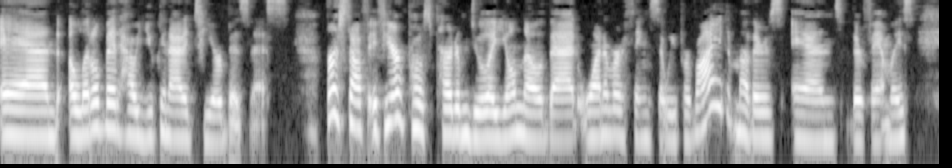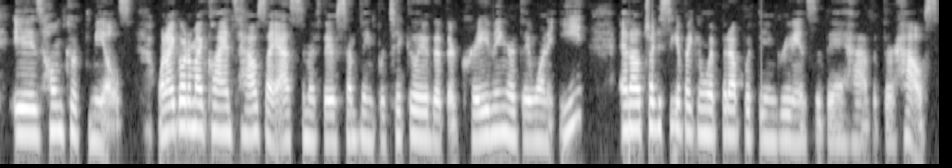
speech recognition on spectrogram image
And a little bit how you can add it to your business. First off, if you're a postpartum doula, you'll know that one of our things that we provide mothers and their families is home cooked meals. When I go to my client's house, I ask them if there's something particular that they're craving or if they want to eat, and I'll try to see if I can whip it up with the ingredients that they have at their house.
